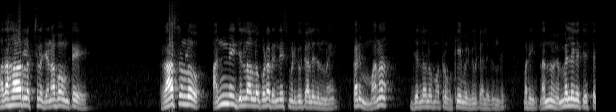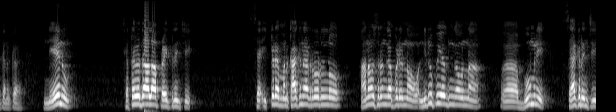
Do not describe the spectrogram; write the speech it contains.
పదహారు లక్షల జనాభా ఉంటే రాష్ట్రంలో అన్ని జిల్లాల్లో కూడా రెండేసి మెడికల్ కాలేజీలు ఉన్నాయి. కానీ మన జిల్లాలో మాత్రం ఒకే మెడికల్ కాలేజ్ ఉంది. మరి నన్ను ఎమ్మెల్యేగా చేస్తే కనుక నేను శతవిధాలా ప్రయత్నించి ఇక్కడ మన కాకినాడ రూరల్లో అనవసరంగా పడి ఉన్న నిరుపయోగంగా ఉన్న భూమిని సేకరించి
